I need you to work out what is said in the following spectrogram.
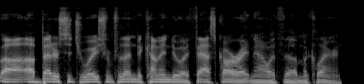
uh, a better situation for them to come into a fast car right now with uh, McLaren.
